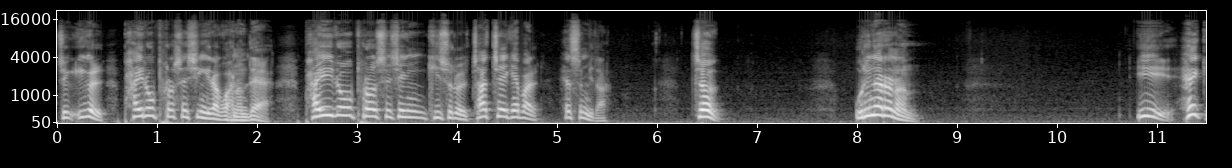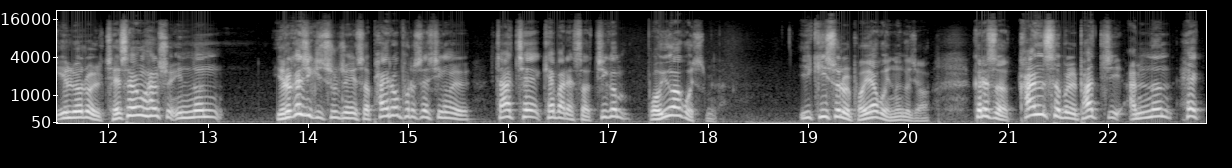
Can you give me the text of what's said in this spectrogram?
즉 이걸 파이로 프로세싱이라고 하는데 파이로 프로세싱 기술을 자체 개발했습니다. 즉 우리나라는 이 핵 연료를 재사용할 수 있는 여러 가지 기술 중에서 파이로 프로세싱을 자체 개발해서 지금 보유하고 있습니다. 이 기술을 보유하고 있는 거죠. 그래서 간섭을 받지 않는 핵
